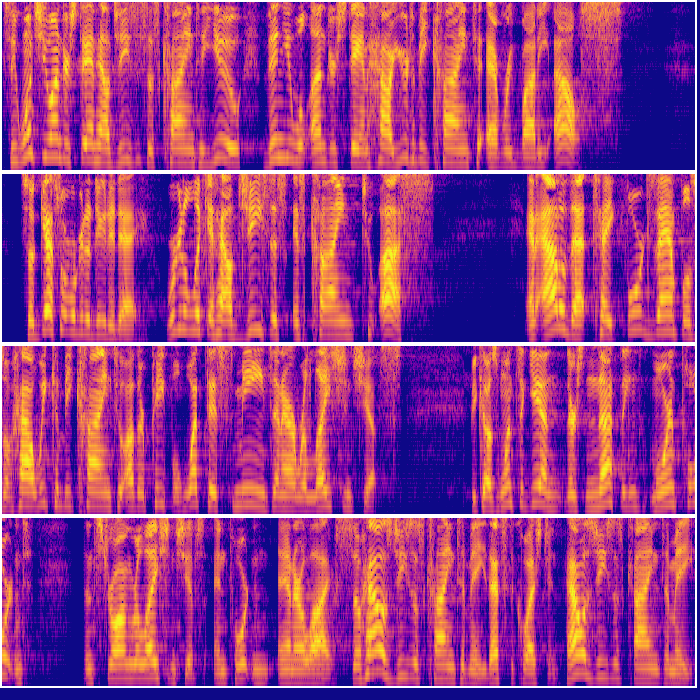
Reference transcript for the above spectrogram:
See, once you understand how Jesus is kind to you, then you will understand how you're to be kind to everybody else. So, guess what we're going to do today? We're going to look at how Jesus is kind to us. And out of that, take four examples of how we can be kind to other people, what this means in our relationships. Because once again, there's nothing more important than strong relationships important in our lives. So, how is Jesus kind to me? That's the question. How is Jesus kind to me?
